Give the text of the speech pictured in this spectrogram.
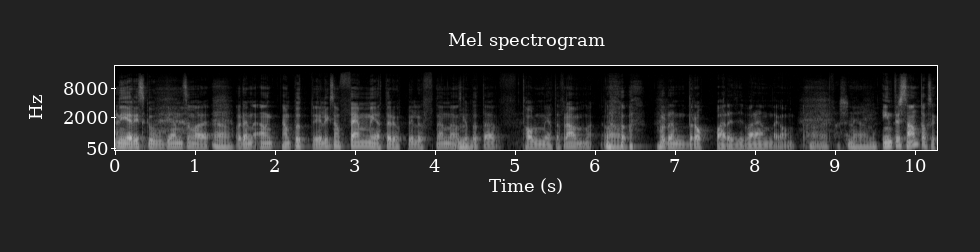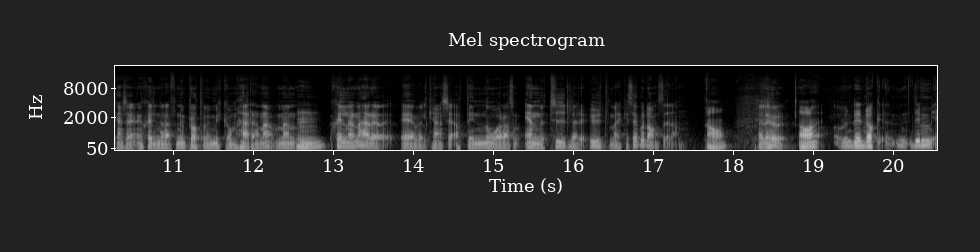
ner i skogen. Som var, och den, han, han puttar ju liksom fem meter upp i luften när han ska Mm. putta 12 meter fram. Ja. och den droppar i varenda gång. Ja, det är fascinerande. Intressant också kanske en skillnad här, för nu pratar vi mycket om herrarna, men Mm. skillnaden här är, väl kanske att det är några som ännu tydligare utmärker sig på damsidan. Ja. Eller hur? Ja, det är dock det är mi-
